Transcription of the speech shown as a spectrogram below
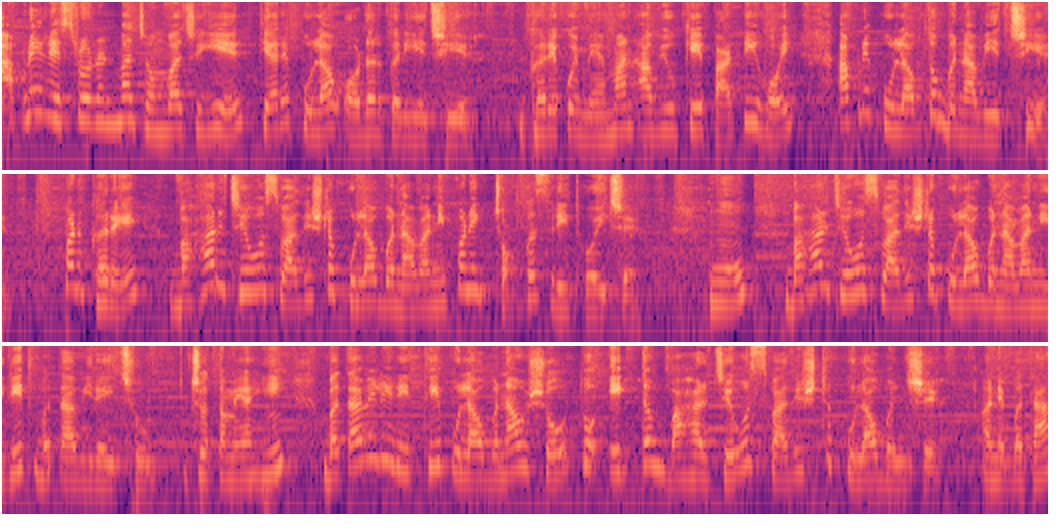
આપણે રેસ્ટોરન્ટમાં જમવા જઈએ ત્યારે પુલાવ ઓર્ડર કરીએ છીએ. ઘરે કોઈ મહેમાન આવ્યું કે પાર્ટી હોય, આપણે પુલાવ તો બનાવીએ જ છીએ. પણ ઘરે બહાર જેવો સ્વાદિષ્ટ પુલાવ બનાવવાની પણ એક ચોક્કસ રીત હોય છે. હું બહાર જેવો સ્વાદિષ્ટ પુલાવ બનાવવાની રીત બતાવી રહી છું. જો તમે અહીં બતાવેલી રીતથી પુલાવ બનાવશો, તો એકદમ બહાર જેવો સ્વાદિષ્ટ પુલાવ બનશે અને બધા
